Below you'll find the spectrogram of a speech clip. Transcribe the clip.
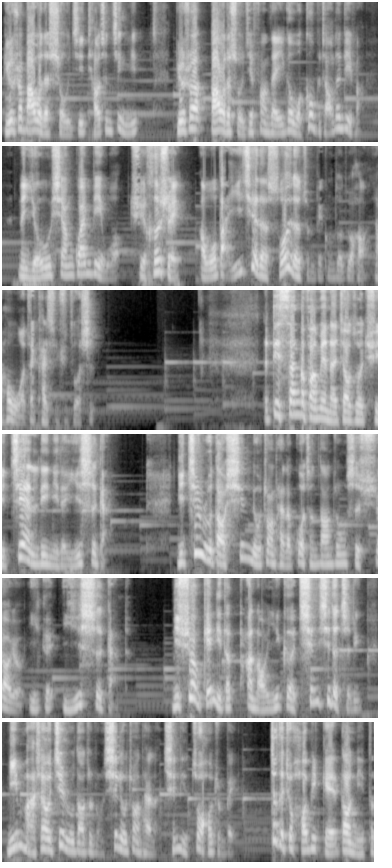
比如说把我的手机调成静音，比如说把我的手机放在一个我够不着的地方，那邮箱关闭，我去喝水啊，我把一切的所有的准备工作做好，然后我再开始去做事。那第三个方面呢，叫做去建立你的仪式感。你进入到心流状态的过程当中，是需要有一个仪式感的。你需要给你的大脑一个清晰的指令，你马上要进入到这种心流状态了，请你做好准备。这个就好比给到你的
